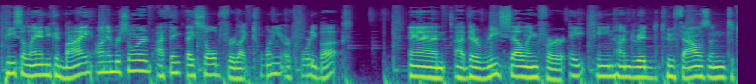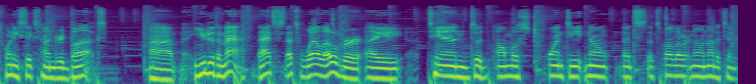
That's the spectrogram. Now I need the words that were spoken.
piece of land you can buy on Ember Sword. I think they sold for like twenty or forty bucks, and uh, they're reselling for eighteen hundred to two thousand to twenty six hundred bucks. Uh, you do the math. That's that's well over a 10 to almost 20 no that's that's well over no not a 10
